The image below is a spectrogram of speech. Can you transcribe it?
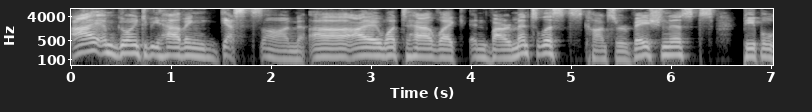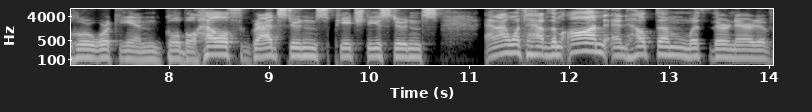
I am going to be having guests on. Uh, I want to have like environmentalists, conservationists, people who are working in global health, grad students, PhD students, and I want to have them on and help them with their narrative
